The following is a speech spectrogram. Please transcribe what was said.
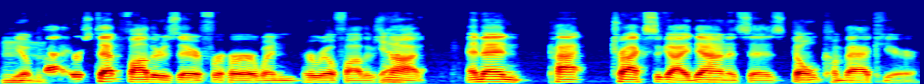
You know, Mm. Pat, her stepfather is there for her when her real father's Yeah. not. And then Pat tracks the guy down and says, "Don't come back here."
